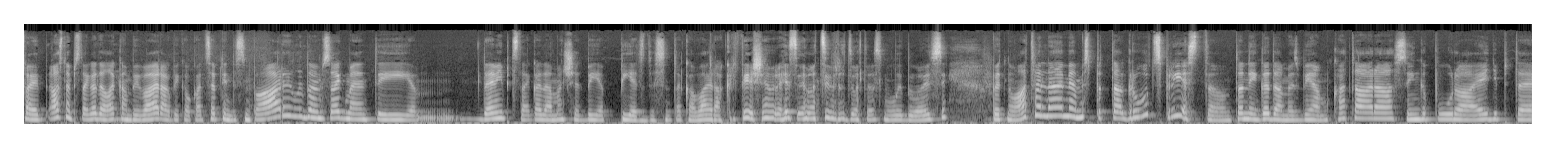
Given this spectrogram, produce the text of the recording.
vai 18. gadā laikam bija vairāk, bija kaut kādi 70 pāri lidojuma segmenti. 19. gadā man šeit bija 50, tā kā vairāk ar tiešām reizēm acīm redzot, esmu lidojusi. Bet no atvaļinājumiem es pat tā grūti spriest. Un tādā gadā mēs bijām Katārā, Singapūrā, Eģiptē.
